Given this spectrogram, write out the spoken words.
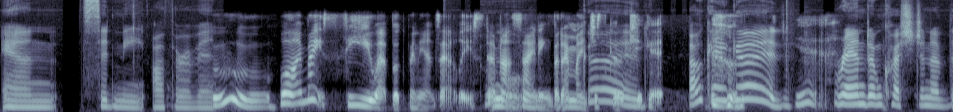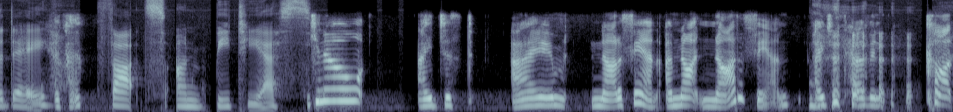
and Sydney author event. Ooh, well, I might see you at Book Bonanza at least. I'm not signing, but I might just go kick it. Okay, good. Yeah. Random question of the day. Okay. Thoughts on BTS? You know, I just I'm not a fan. I'm not not a fan. I just haven't caught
